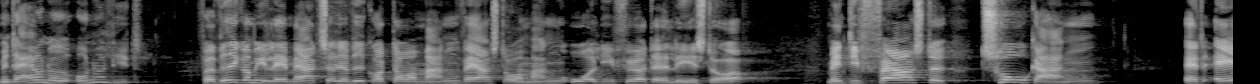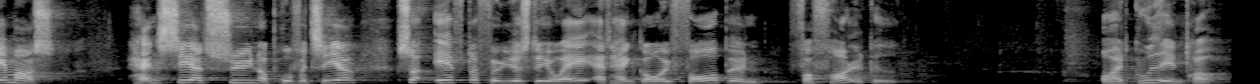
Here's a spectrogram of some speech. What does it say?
Men der er jo noget underligt. For jeg ved ikke, om I lagde mærke til, at jeg ved godt, der var mange vers, der var mange ord lige før, da jeg læste op. Men de første to gange, at Amos han ser et syn og profeterer, så efterfølges det jo af, at han går i forbøn for folket. Og at Gud ændrer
